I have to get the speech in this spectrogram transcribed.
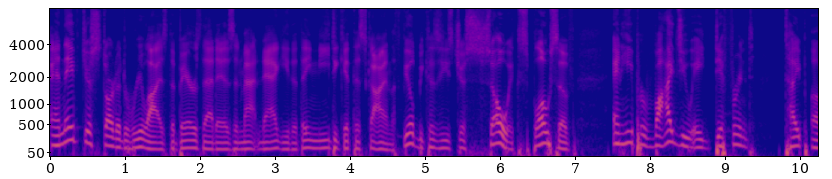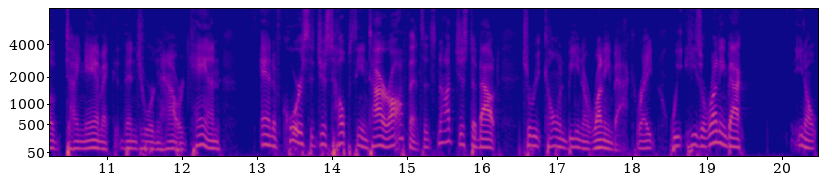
And they've just started to realize, the Bears, that is, and Matt Nagy, that they need to get this guy on the field because he's just so explosive and he provides you a different type of dynamic than Jordan Howard can. And of course, it just helps the entire offense. It's not just about Tarik Cohen being a running back, right? We he's a running back, you know,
